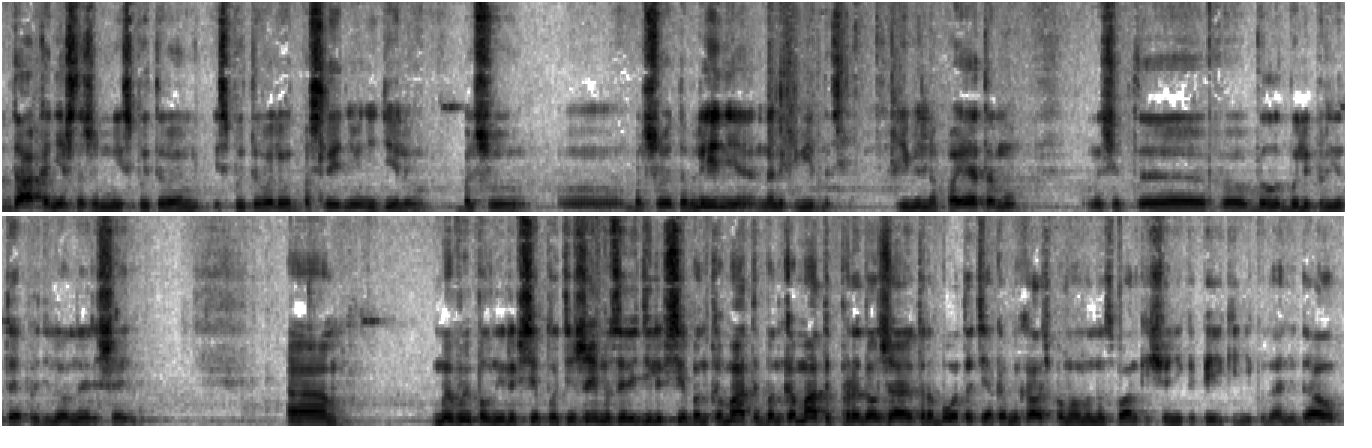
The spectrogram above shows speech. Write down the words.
да, конечно же, мы испытываем, испытывали вот последнюю неделю большую, э, большое давление на ликвидность. Именно поэтому значит, э, было, были приняты определенные решения. А, Мы выполнили все платежи, мы зарядили все банкоматы. Банкоматы продолжают работать. Яков Михайлович, по-моему, Нацбанк еще ни копейки никуда не дал.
